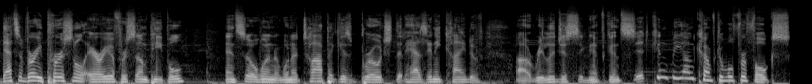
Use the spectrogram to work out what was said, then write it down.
that's a very personal area for some people. And so when, when a topic is broached that has any kind of uh, religious significance, it can be uncomfortable for folks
